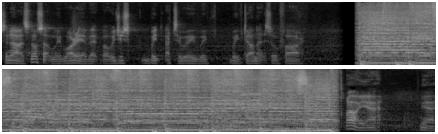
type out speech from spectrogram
so no, it's not something we worry about, but we just we, that's the way we've we've done it so far. Oh yeah, yeah,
